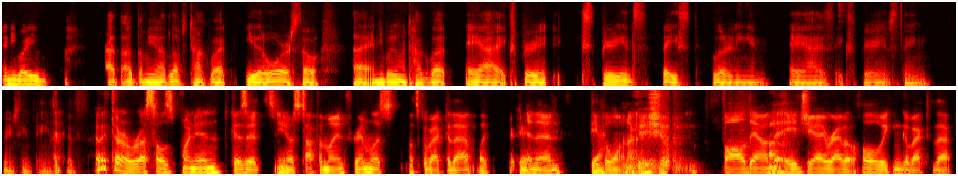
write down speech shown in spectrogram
anybody I, I, mean i'd love to talk about either or so uh, anybody want to talk about ai experience experience based learning and ai's experience thing experiencing things because i would throw russell's point in because it's you know it's top of mind for him let's let's go back to that like okay. and then people yeah. want to okay, sure. fall down the agi rabbit hole we can go back to that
